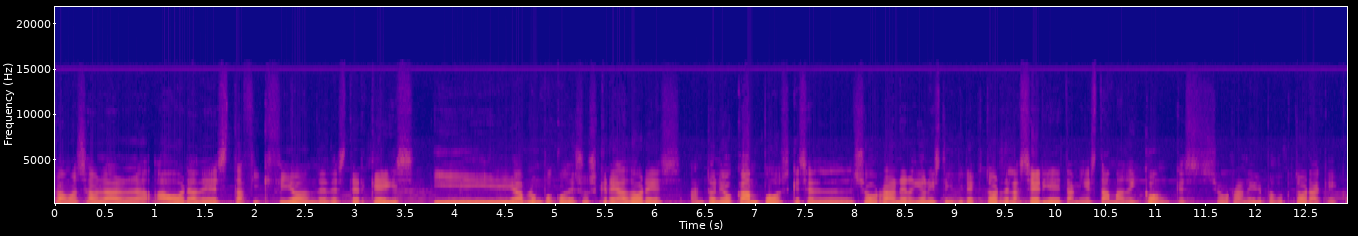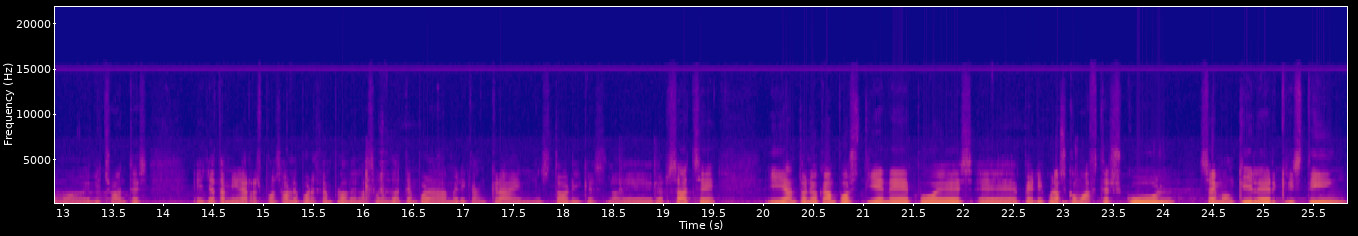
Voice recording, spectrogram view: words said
vamos a hablar ahora de esta ficción de The Staircase y hablo un poco de sus creadores, Antonio Campos, que es el showrunner, guionista y director de la serie, y también está Maggie Kong, que es showrunner y productora, que como he dicho antes, ella también es responsable, por ejemplo, de la segunda temporada de American Crime Story, que es la de Versace, y Antonio Campos tiene pues eh, películas como After School, Simon Killer, Christine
